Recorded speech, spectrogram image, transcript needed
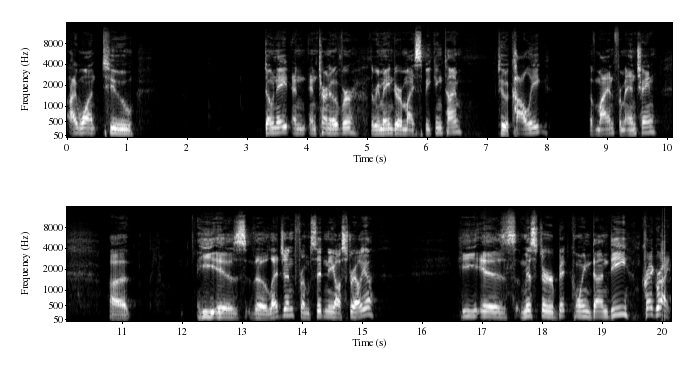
I want to donate and, and turn over the remainder of my speaking time to a colleague of mine from nChain. Uh, he is the legend from Sydney, Australia. He is Mr. Bitcoin Dundee, Craig Wright.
